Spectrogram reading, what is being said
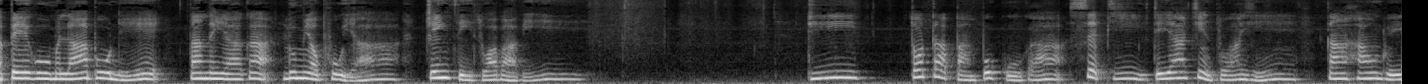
အပေကိုမလားဖို့နဲ့တန်တရာကလွမြောက်ဖို့ရာကျင်းစီသွားပါပြီဒီ တောတပံပုဂ္ဂိုလ်ကဆက်ပြီးတရားကျင့်သွားရင်ကံဟောင်းတွေ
